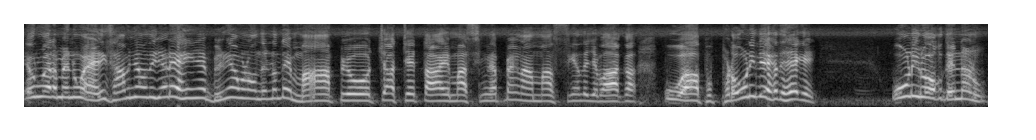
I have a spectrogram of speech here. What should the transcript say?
ਇਹਨੂੰ ਯਾਰ ਮੈਨੂੰ ਐ ਨਹੀਂ ਸਮਝ ਆਉਂਦੀ, ਜਿਹੜੇ ਅਸੀਂ ਇਹ ਵੀਡੀਓ ਬਣਾਉਂਦੇ ਨੇ ਉਹਨਾਂ ਦੇ ਮਾਂ, ਪਿਓ, ਚਾਚੇ, ਤਾਏ, ਮਾਸੀਆਂ ਭੈਣਾਂ, ਮਾਸੀਆਂ ਦੇ ਜਵਾਕ, ਭੂਆ, ਫੁੱਫੜ ਉਹ ਨਹੀਂ ਦੇਖਦੇ ਹੈਗੇ। ਉਹ ਨਹੀਂ ਰੋਕਦੇ ਇਹਨਾਂ ਨੂੰ।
